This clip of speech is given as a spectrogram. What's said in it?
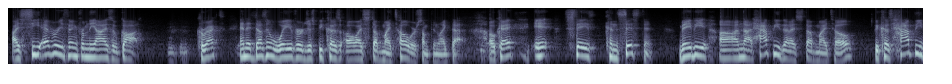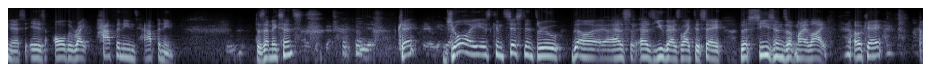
I see everything from the eyes of God. Correct? And it doesn't waver just because, oh, I stubbed my toe or something like that. Okay? It stays consistent. Maybe uh, I'm not happy that I stubbed my toe because happiness is all the right happenings happening. Does that make sense? Okay? Joy is consistent through the, uh, as as you guys like to say, the seasons of my life. Okay?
